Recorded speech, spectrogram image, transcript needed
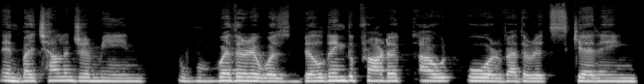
and by challenge, I mean whether it was building the product out or whether it's getting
